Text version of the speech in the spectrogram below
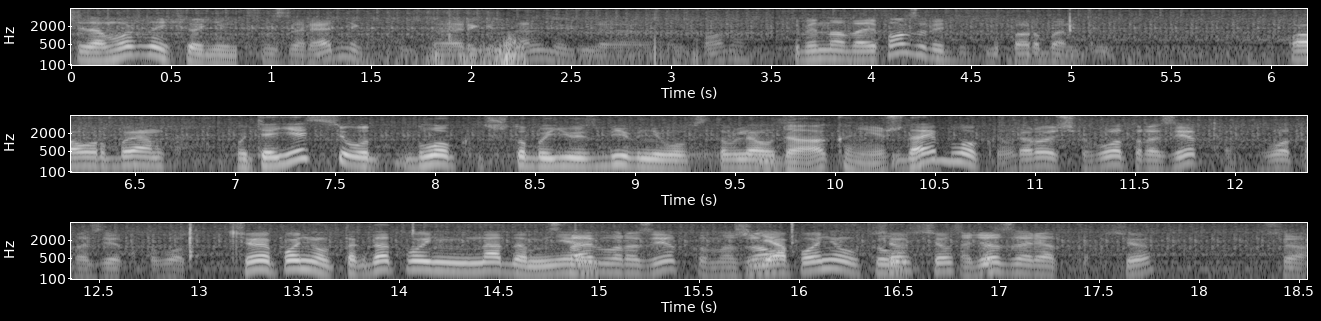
Сюда можно еще один? Зарядник это оригинальный для айфона. Тебе надо iPhone зарядить или Powerbank? Powerbank. У тебя есть вот блок, чтобы USB в него вставлялся? Да, конечно. Дай блок. Короче, вот розетка, вот розетка, вот. Все, я понял, тогда твой не надо мне. Ставил розетку, нажал. Я понял, все, все. Идет зарядка. Все. Все.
